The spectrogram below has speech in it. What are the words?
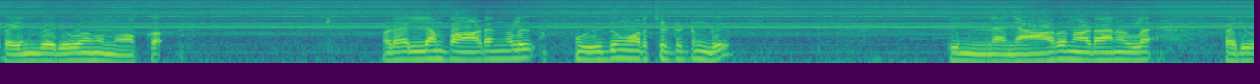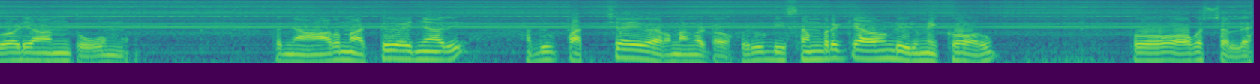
ട്രെയിൻ വരുമോ എന്ന് നോക്കാം. ഇവിടെ എല്ലാം പാടങ്ങൾ ഉഴുതു മുറിച്ചിട്ടിട്ടുണ്ട്. പിന്നെ ഞാറ് നടാനുള്ള പരിപാടിയാണെന്ന് തോന്നുന്നു. അപ്പം ഞാറ് നട്ട് കഴിഞ്ഞാൽ അത് പച്ചയായി വരണം കേട്ടോ. ഒരു ഡിസംബറൊക്കെ ആവേണ്ടി വരും മിക്കവാറും. ഇപ്പോൾ ഓഗസ്റ്റ് അല്ലേ?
